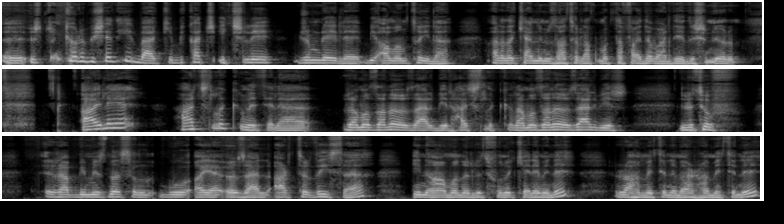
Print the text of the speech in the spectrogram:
Ee, üstün körü bir şey değil belki. Birkaç içli cümleyle, bir alıntıyla arada kendimizi hatırlatmakta fayda var diye düşünüyorum. Aileye harçlık mesela Ramazana özel bir haçlık, Ramazana özel bir lütuf Rabbimiz nasıl bu aya özel arttırdıysa inamını, lütfunu, keremini, rahmetini, merhametini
